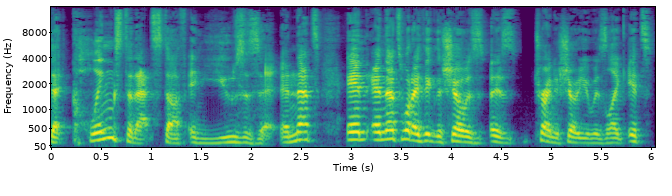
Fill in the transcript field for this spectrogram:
that clings to that stuff and uses it. And that's and and that's what I think the show is is trying to show you is like it's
